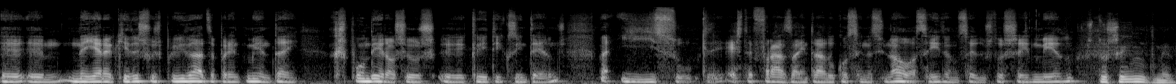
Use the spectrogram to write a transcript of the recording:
eh, eh, na hierarquia das suas prioridades, aparentemente em responder aos seus eh, críticos internos. E isso, esta frase à entrada do Conselho Nacional, à saída, não sei, do estou cheio de medo. Estou cheio de medo.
